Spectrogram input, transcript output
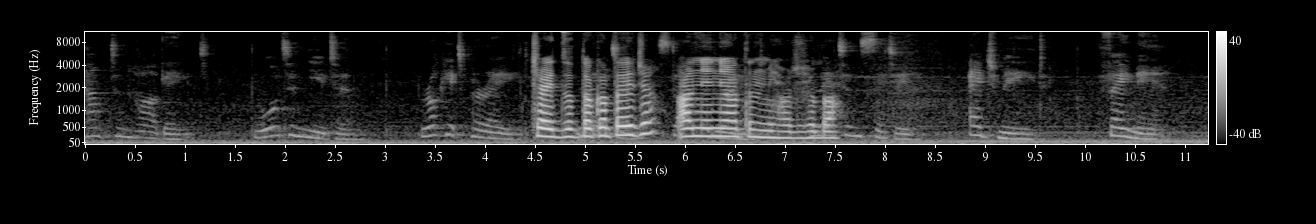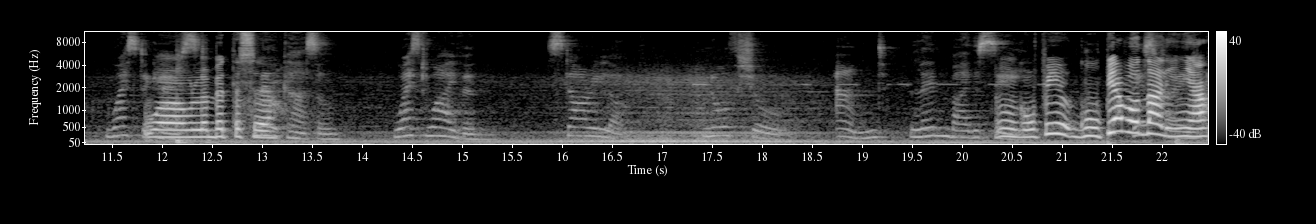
Hampton Hargate, Wharton Newton, Rocket Parade, Czekaj, do, dokąd to jedzie? Ale nie, nie o ten mi chodzi chyba. Leighton City, Edgemead, Faymere, Wow, LBTS. Newcastle, West Wyvern, Starry Lock, North Shore, Mm, głupi, głupia wodna linia.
